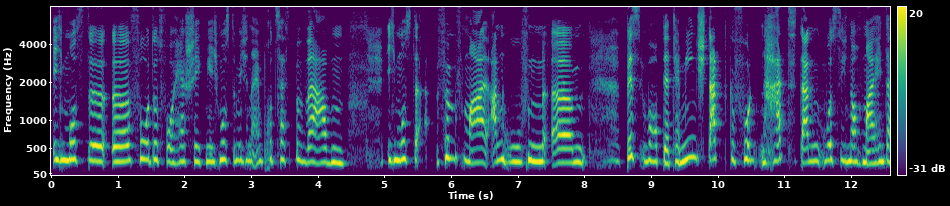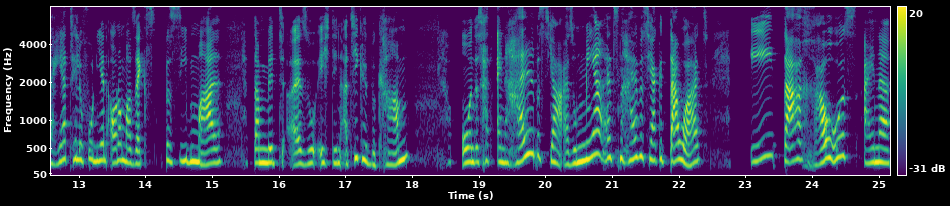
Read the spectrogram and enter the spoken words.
Ich musste äh, Fotos vorher schicken. Ich musste mich in einen Prozess bewerben. Ich musste fünfmal anrufen, ähm, bis überhaupt der Termin stattgefunden hat. Dann musste ich noch mal hinterher telefonieren, auch noch mal sechs bis sieben Mal, damit also ich den Artikel bekam. Und es hat ein halbes Jahr, also mehr als ein halbes Jahr gedauert, ehe daraus eine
